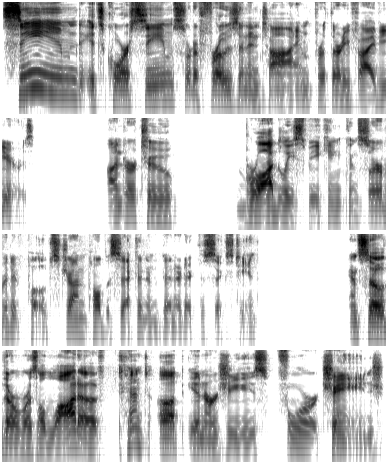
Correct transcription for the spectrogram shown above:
seemed its course seemed sort of frozen in time for 35 years under two broadly speaking conservative popes john paul ii and benedict xvi and so there was a lot of pent up energies for change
